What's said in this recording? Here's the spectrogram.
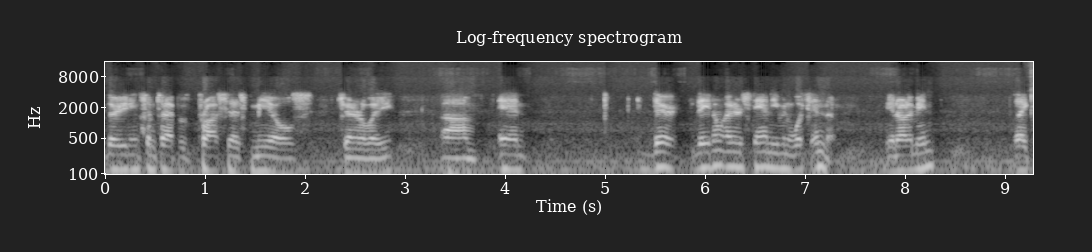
they're eating some type of processed meals generally, um, and they're they don't understand even what's in them you know what I mean? Like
